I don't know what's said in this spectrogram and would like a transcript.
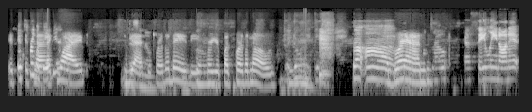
It's It's it's for the like baby or- wipes. Yes, Yes, I know. it's for the baby, for your but for the nose. I don't need. The The um. brand, Has saline on it.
